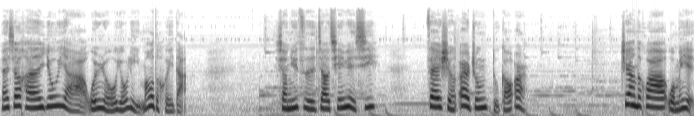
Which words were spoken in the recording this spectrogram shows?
梁萧寒优雅、温柔、有礼貌的回答。小女子叫千月溪，在省二中读高二。这样的话，我们也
